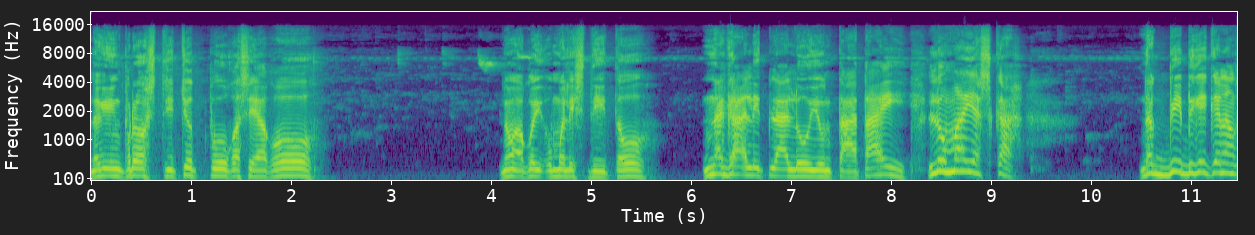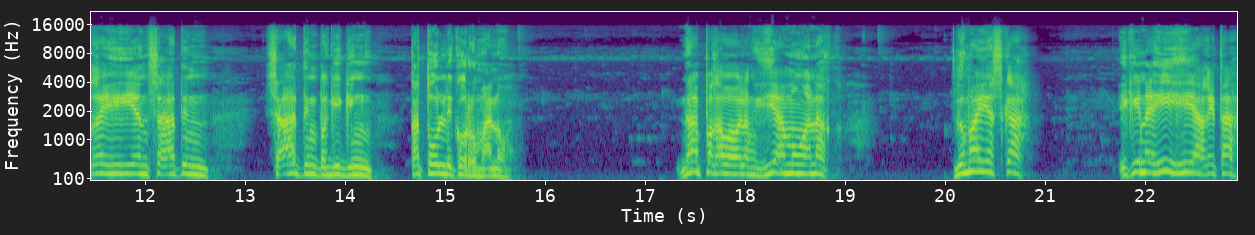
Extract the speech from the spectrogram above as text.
Naging prostitute po kasi ako. Nung ako'y umalis dito, nagalit lalo yung tatay. Lumayas ka. Nagbibigay ka ng kahihiyan sa atin sa ating pagiging katoliko romano. Napakawalang hiya mong anak. Lumayas ka. Ikinahihiya kita.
